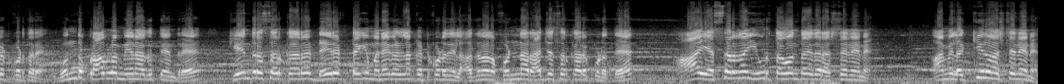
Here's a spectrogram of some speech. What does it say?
ಕಟ್ಕೊಡ್ತಾರೆ. ಒಂದು ಪ್ರಾಬ್ಲಮ್ ಏನಾಗುತ್ತೆ ಅಂದರೆ ಕೇಂದ್ರ ಸರ್ಕಾರ ಡೈರೆಕ್ಟಾಗಿ ಮನೆಗಳನ್ನ ಕಟ್ಕೊಡೋದಿಲ್ಲ. ಅದನ್ನ ಫಂಡ್ನ ರಾಜ್ಯ ಸರ್ಕಾರ ಕೊಡುತ್ತೆ. ಆ ಹೆಸರನ್ನ ಇವ್ರು ತಗೊತಾ ಇದ್ದಾರೆ ಅಷ್ಟೇನೆ ಆಮೇಲೆ ಅಕ್ಕಿನೂ ಅಷ್ಟೇನೇನೆ.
